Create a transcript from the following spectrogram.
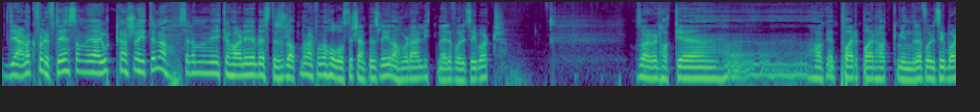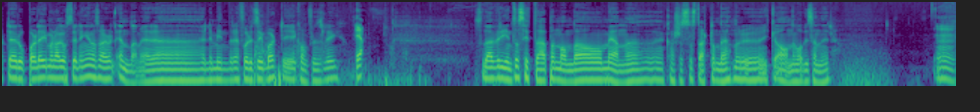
Det er nok fornuftig, som vi har gjort kanskje hittil. da Selv om vi ikke har de beste resultatene. I hvert fall holde oss til Champions League, da hvor det er litt mer forutsigbart. Og så er det vel hakket øh, et par, par hakk mindre forutsigbart i Europaligaen med lagoppstillinger, og så er det vel enda mer øh, eller mindre forutsigbart i Conference League. Ja. Så det er vrient å sitte her på en mandag og mene øh, kanskje så sterkt om det, når du ikke aner hva de sender. Mm.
